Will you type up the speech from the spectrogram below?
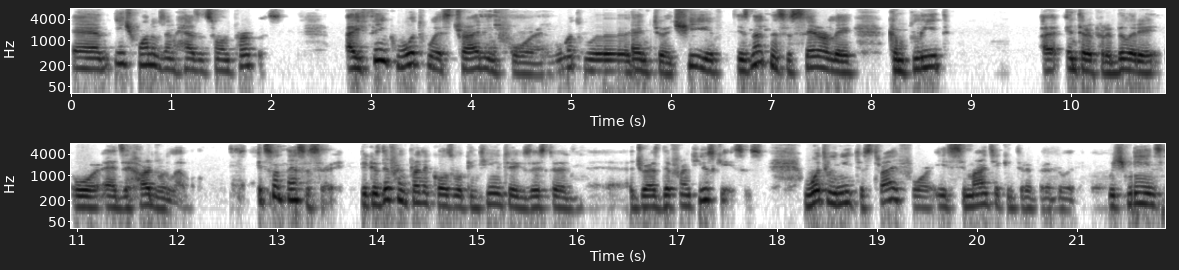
and each one of them has its own purpose. I think what we're striving for and what we're trying to achieve is not necessarily complete uh, interoperability or at the hardware level. It's not necessary because different protocols will continue to exist to address different use cases. What we need to strive for is semantic interoperability which means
